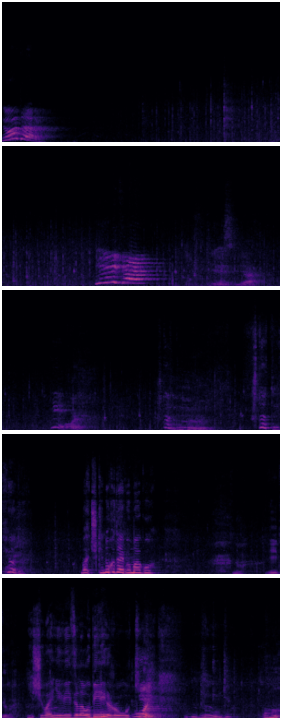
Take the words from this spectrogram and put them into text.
Федор! Федя! Здесь я. Ой. Что ты? Что ты, Федор? Батюшки, ну-ка дай помогу. Ну, видела? Ничего я не видела, убери руки. Ой. Ну, ну,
